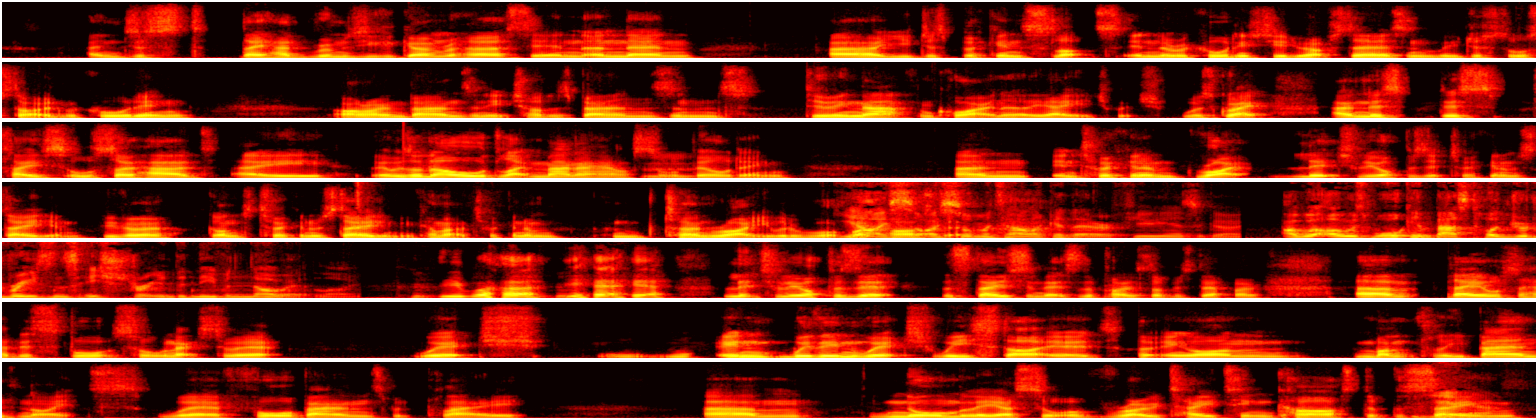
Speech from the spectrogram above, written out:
and just they had rooms you could go and rehearse in, and then uh, you just book in slots in the recording studio upstairs, and we just all started recording our own bands and each other's bands and doing that from quite an early age, which was great. And this this place also had a it was an old like manor house sort of building, and in Twickenham, right literally opposite Twickenham Stadium. If you've ever gone to Twickenham Stadium, you come out of Twickenham and turn right, you would have walked Yeah, right I past saw, I saw Metallica there a few years ago. I, w- I was walking past Hundred Reasons History and didn't even know it. Like, You were, yeah, yeah, literally opposite the station next to the post office depot. Um, they also had this sports hall next to it, which in within which we started putting on monthly band nights where four bands would play. Um, normally, a sort of rotating cast of the same.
